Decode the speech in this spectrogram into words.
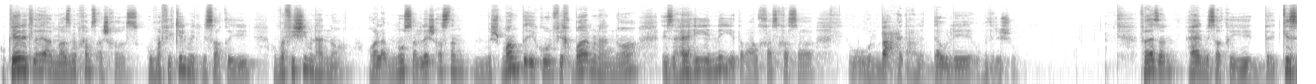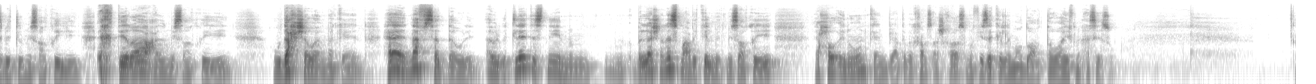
وكانت الهيئة الناظمة بخمس أشخاص وما في كلمة ميثاقية وما في شيء من هالنوع. وهلأ بنوصل ليش أصلا مش منطق يكون في إخبار من هالنوع إذا ها هي النية تبع الخصخصة ونبعد عن الدولة ومدري شو. فاذا هاي الميثاقية كذبه الميثاقية اختراع الميثاقية ودحشة وين ما كان. هاي نفس الدولة قبل بثلاث سنين بلشنا نسمع بكلمة ميثاقية يحو قانون كان بيعتبر خمس أشخاص وما في ذكر لموضوع الطوائف من أساسه.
